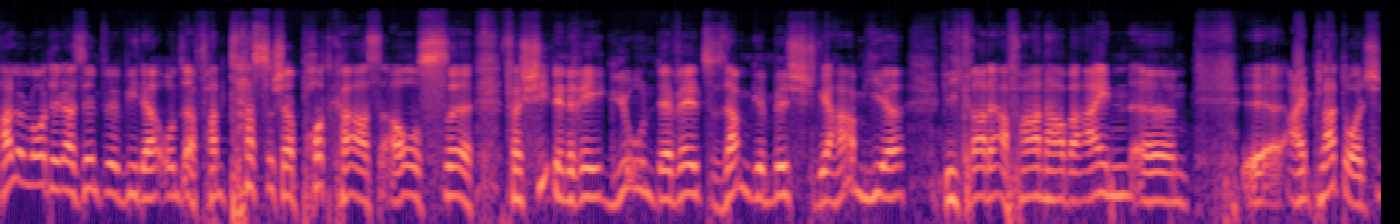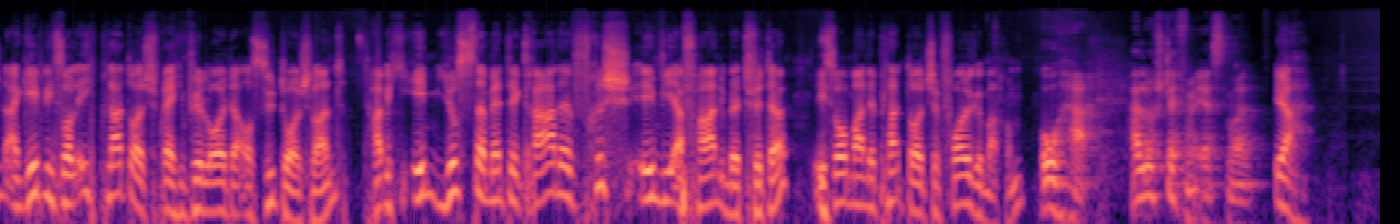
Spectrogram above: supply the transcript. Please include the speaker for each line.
Speaker 1: Hallo Leute, da sind wir wieder, unser fantastischer Podcast aus äh, verschiedenen Regionen der Welt zusammengemischt. Wir haben hier, wie ich gerade erfahren habe, einen, ähm, äh, einen Plattdeutschen. Angeblich soll ich Plattdeutsch sprechen für Leute aus Süddeutschland. Habe ich eben justamente gerade frisch irgendwie erfahren über Twitter. Ich soll mal eine plattdeutsche Folge machen.
Speaker 2: Oha. Hallo Steffen erstmal.
Speaker 1: Ja,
